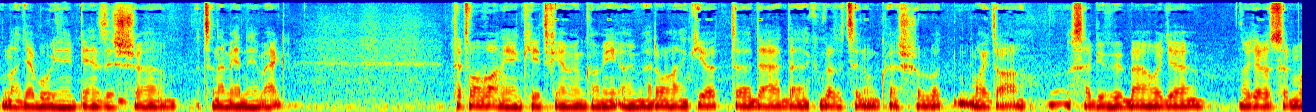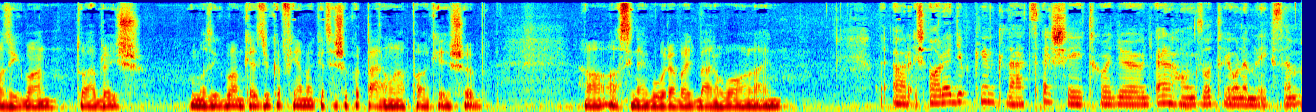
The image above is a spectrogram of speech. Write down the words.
nagyjából ilyen pénz, és uh, egyszerűen nem érné meg. Tehát van, van ilyen két filmünk, ami, ami már online kijött, de, de nekünk az a célunk elsősorban majd a szebb jövőben, hogy, hogy először mozikban továbbra is mozikban kezdjük a filmeket, és akkor pár hónappal később a, a színegóra, vagy bárhova online. Arra, és arra egyébként látsz esélyt, hogy, hogy elhangzott, ha jól emlékszem,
